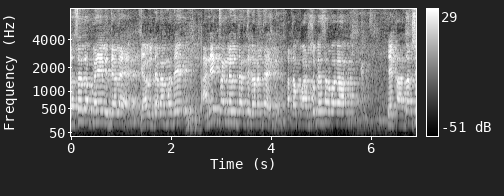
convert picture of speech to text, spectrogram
तसंच आपलं हे विद्यालय आहे. या विद्यालयामध्ये अनेक चांगले विद्यार्थी घडत आहेत. आता पार्श्वभूमी सर एक आदर्श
